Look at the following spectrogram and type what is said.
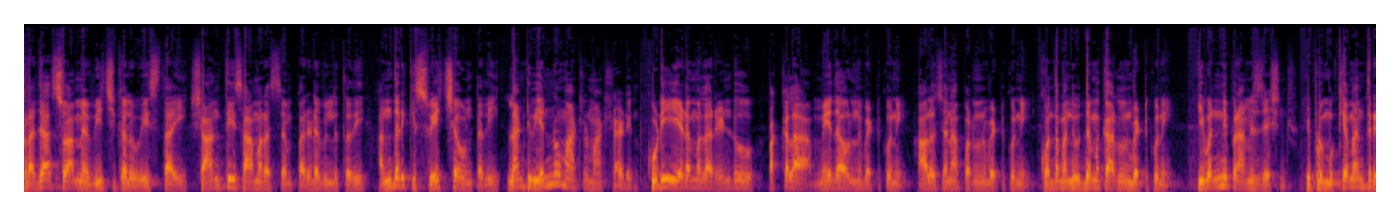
ప్రజాస్వామ్య వీచికలు వీస్తాయి శాంతి సామరస్యం పరిడవిల్లుతుంది అందరికీ స్వేచ్ఛ ఉంటుంది లాంటివి ఎన్నో మాటలు మాట్లాడిండ్రు. కుడి ఎడమల రెండు పక్కల మేధావులను పెట్టుకుని ఆలోచనా పరులను పెట్టుకుని కొంతమంది ఉద్యమకారులను పెట్టుకుని ఇవన్నీ ప్రామిస్ చేసిండ్రు. ఇప్పుడు ముఖ్యమంత్రి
